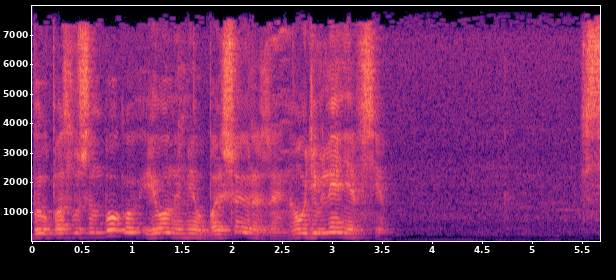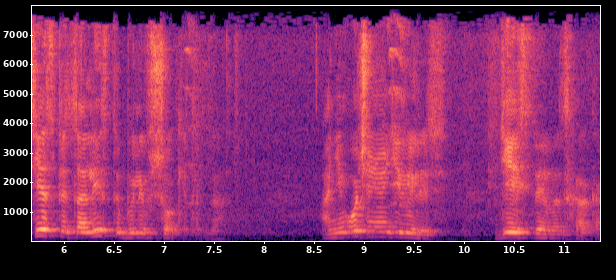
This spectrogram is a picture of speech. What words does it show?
был послушен Богу, и он имел большой урожай, на удивление всем. Все специалисты были в шоке тогда. Они очень удивились действиям Ицхака.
